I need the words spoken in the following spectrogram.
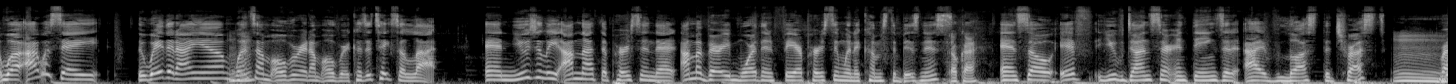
well, I would say the way that I am, Mhm. once I'm over it, I'm over it because it takes a lot. And usually I'm not the person that I'm a very more than fair person when it comes to business. Okay. And so if you've done certain things that I've lost the trust, Mm. right?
